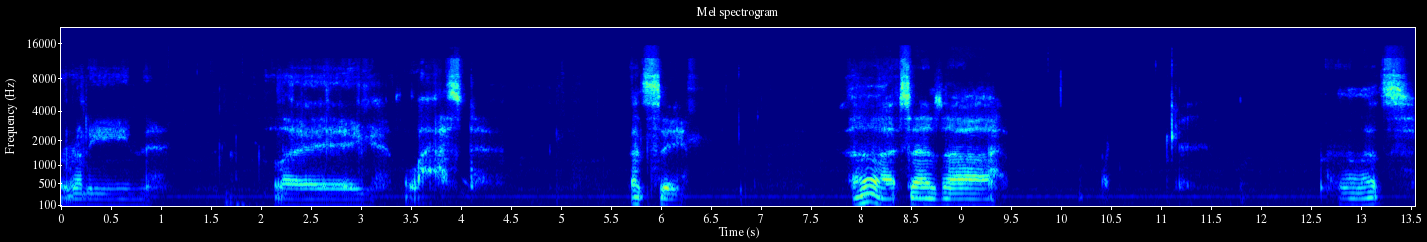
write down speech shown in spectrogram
running leg last. Let's see. Uh, it says, uh, well, that's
